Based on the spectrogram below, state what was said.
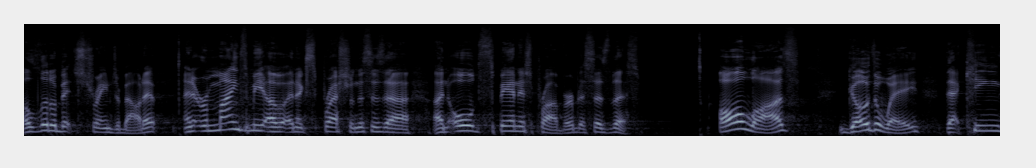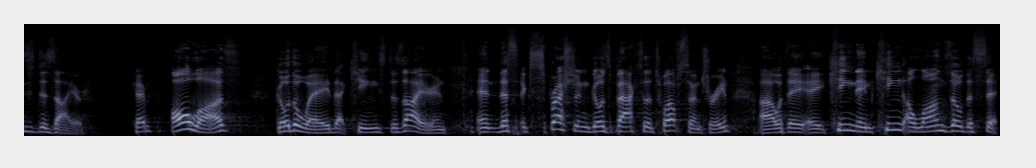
a little bit strange about it. And it reminds me of an expression. This is a, an old Spanish proverb that says this All laws go the way that kings desire. Okay? All laws go the way that kings desire. And, and this expression goes back to the 12th century uh, with a, a king named King Alonso VI.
